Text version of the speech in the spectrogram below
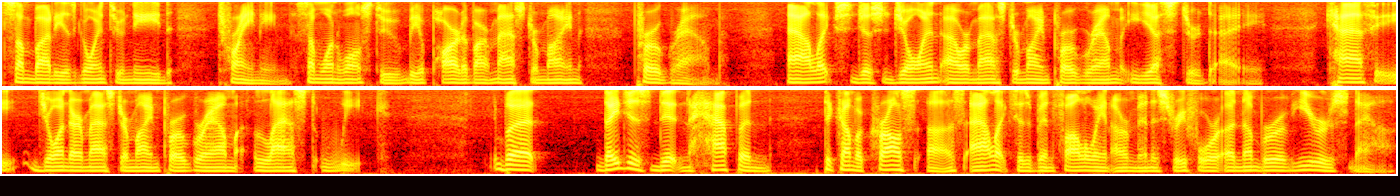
somebody is going to need training. Someone wants to be a part of our mastermind program. Alex just joined our mastermind program yesterday. Kathy joined our mastermind program last week. But they just didn't happen to come across us. Alex has been following our ministry for a number of years now.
